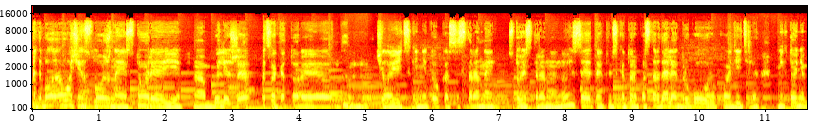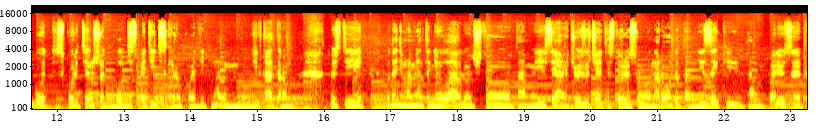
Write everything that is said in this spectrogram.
Это была очень сложная история, и э, были жертвы, которые там, человеческие не только со стороны, с той стороны, стороны, ну и с этой, то есть, которые пострадали от другого руководителя. Никто не будет спорить тем, что это был деспотический руководитель, ну, был диктатором. То есть и вот эти моменты не улавливают, что там, если я хочу изучать историю своего народа, там, язык и там борюсь за это,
